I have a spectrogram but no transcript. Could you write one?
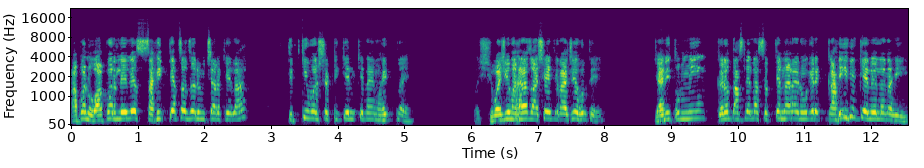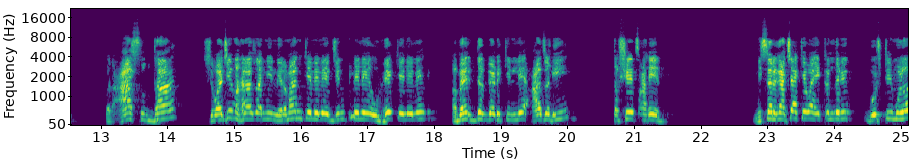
आपण वापरलेले साहित्याचा जर विचार केला तितकी वर्ष टिकेल की नाही माहीत नाही. शिवाजी महाराज असे एक राजे होते ज्यांनी तुम्ही करत असलेला सत्यनारायण वगैरे काहीही केलेलं नाही पण आज सुद्धा शिवाजी महाराजांनी निर्माण केलेले जिंकलेले उभे केलेले अभेद्य गड किल्ले आजही तसेच आहेत. निसर्गाच्या किंवा एकंदरीत गोष्टीमुळं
